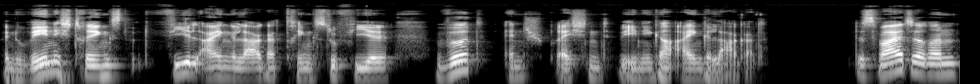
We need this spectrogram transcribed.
Wenn du wenig trinkst, wird viel eingelagert, trinkst du viel, wird entsprechend weniger eingelagert. Des Weiteren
